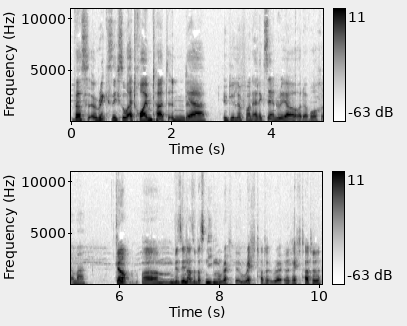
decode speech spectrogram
was Rick sich so erträumt hat in der Idylle von Alexandria oder wo auch immer. Genau. Ähm, wir sehen also, dass Negan recht, äh, recht hatte. Äh, recht hatte.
